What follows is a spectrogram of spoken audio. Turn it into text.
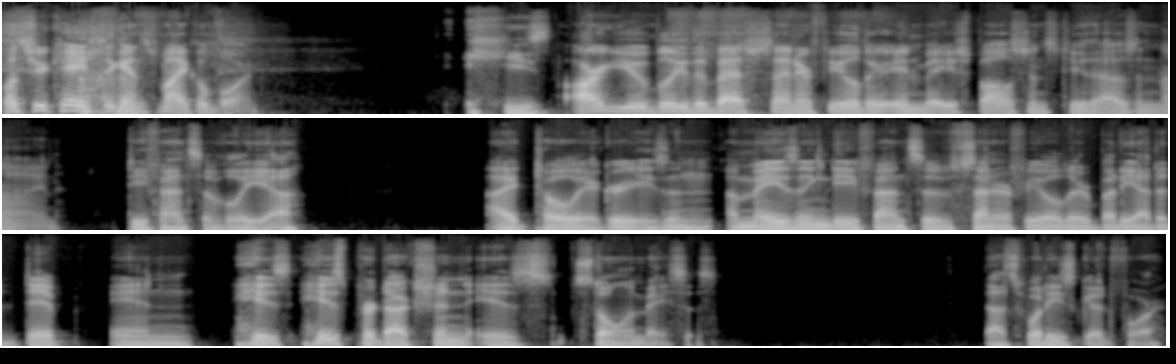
What's your case against Michael Bourn? He's Arguably the best center fielder in baseball since 2009. defensively, yeah. I totally agree. He's an amazing defensive center fielder, but he had a dip in his his production is stolen bases. That's what he's good for.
